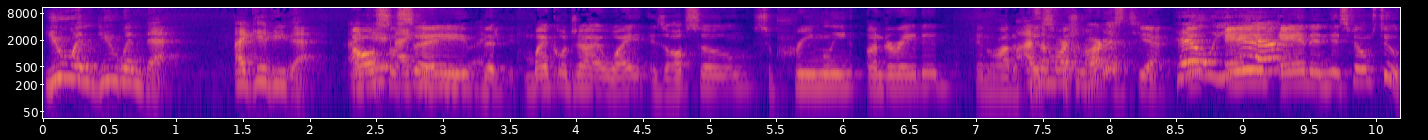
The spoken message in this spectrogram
you win, you win that. I give you that. I also give say you- that Michael Jai White is also supremely underrated in a lot of As a martial artist? Yeah, Hell and, yeah. and, and in his films too.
